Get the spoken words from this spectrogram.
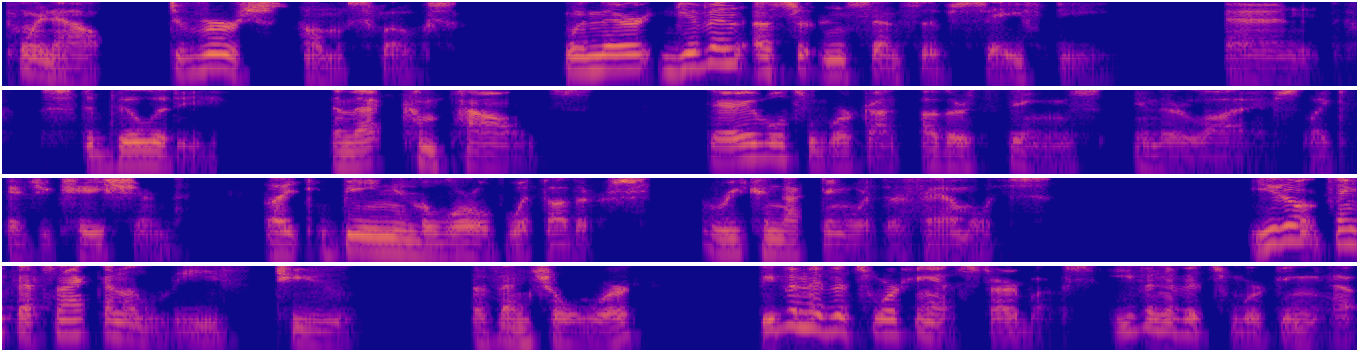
point out diverse homeless folks. When they're given a certain sense of safety and stability, and that compounds, they're able to work on other things in their lives, like education, like being in the world with others, reconnecting with their families. You don't think that's not going to lead to eventual work even if it's working at Starbucks, even if it's working at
